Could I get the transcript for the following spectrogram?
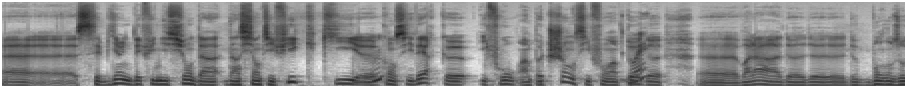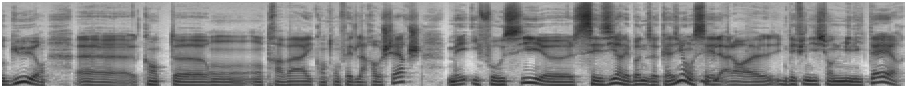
euh, c'est bien une définition d'un scientifique qui euh, mhm. considère qu'il faut un peu de chance, il faut un peu de, euh, voilà, de, de, bons augures quand on, travaille, quand on fait de la recherche, mais il faut aussi saisir les bonnes occasions. C'est mhm. alors une définition de militaire,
